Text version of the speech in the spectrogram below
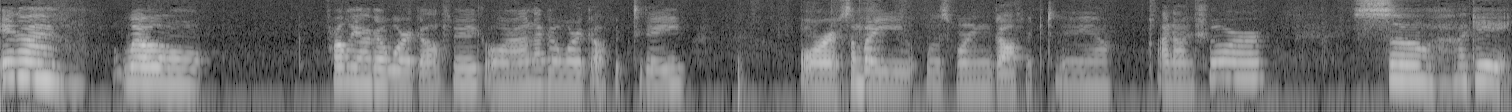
And I, well, probably not gonna wear Gothic, or I'm not gonna wear Gothic today. Or if somebody was wearing Gothic today. I'm not sure. So, okay.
